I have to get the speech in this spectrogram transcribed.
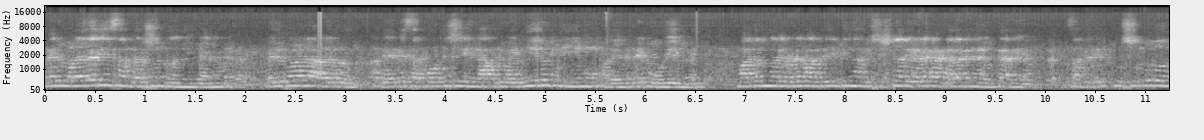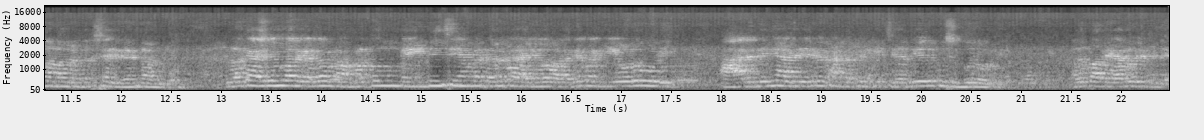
എന്നാലും വളരെയധികം സന്തോഷം തോന്നി കാരണം ഒരുപാട് ആളുകളും അദ്ദേഹത്തെ സപ്പോർട്ട് ചെയ്യുന്ന ഒരു വലിയൊരു ടീമും അദ്ദേഹത്തിന്റെ കൂടെയുണ്ട്. മാത്രമല്ല ഇവിടെ വന്നിരിക്കുന്ന വിശിഷ്ടതകളെ കണ്ടാൽ തന്നെ നിങ്ങൾക്കറിയാം സത്യത്തിൽ കുശുമ്പ് തോന്നാണ് അവരുടെ ശരീരം കാണുമ്പോൾ. ഉള്ള കാര്യം പറയാലോ നമ്മൾക്കൊന്നും മെയിന്റെയിൻ ചെയ്യാൻ പറ്റാത്ത കാര്യങ്ങൾ വളരെ ഭംഗിയോടുകൂടി ആരതിനെ ആരെയൊക്കെ എനിക്ക് ചെറിയൊരു കുശുമ്പ് തോന്നി. അത് പറയാതെ പറ്റില്ല.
